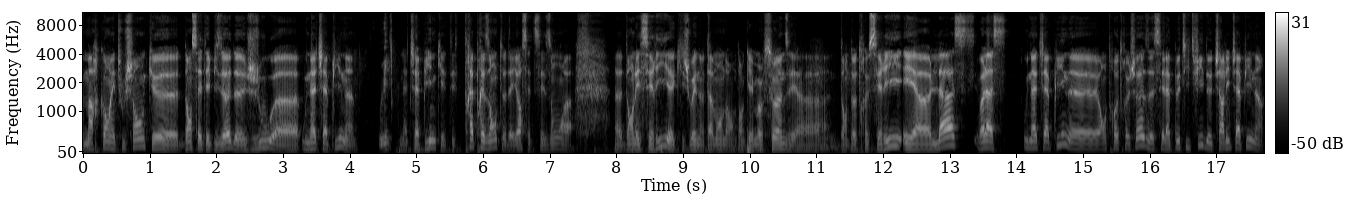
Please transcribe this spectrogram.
marquant et touchant que dans cet épisode joue Una Chaplin, oui. Chaplin qui était très présente d'ailleurs cette saison euh, euh, dans les séries, euh, qui jouait notamment dans, Game of Thrones et dans d'autres séries. Et là, voilà, Una Chaplin, entre autres choses, c'est la petite fille de Charlie Chaplin.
